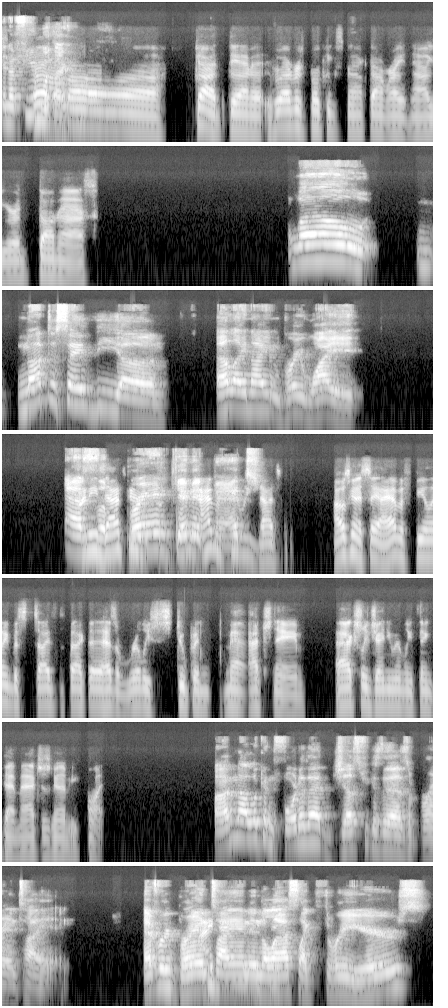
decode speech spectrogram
in a with her? Oh, god damn it! Whoever's booking SmackDown right now, you're a dumbass. Well, not to say the uh, LA Knight and Bray Wyatt as I mean, the that's brand I gimmick have a match. feeling that's. I was gonna say I have a feeling besides the fact that it has a really stupid match name, I actually genuinely think that match is gonna be fun. I'm not looking forward to that just because it has a brand tie-in. Every brand tie-in in the last like three years,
